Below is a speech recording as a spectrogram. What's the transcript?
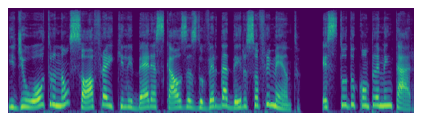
e de o outro não sofra e que libere as causas do verdadeiro sofrimento. Estudo complementar.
